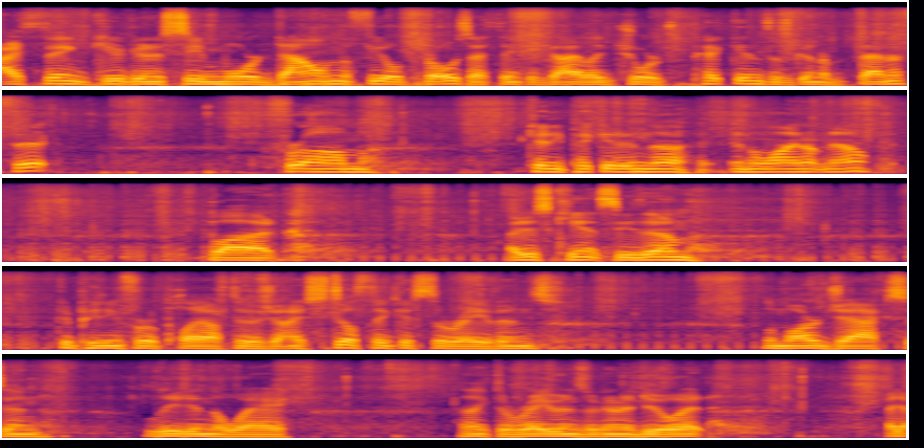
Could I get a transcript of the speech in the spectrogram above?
I think you're going to see more down the field throws. I think a guy like George Pickens is going to benefit from Kenny Pickett in the in the lineup now. But I just can't see them competing for a playoff division. I still think it's the Ravens. Lamar Jackson leading the way. I think the Ravens are going to do it. I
